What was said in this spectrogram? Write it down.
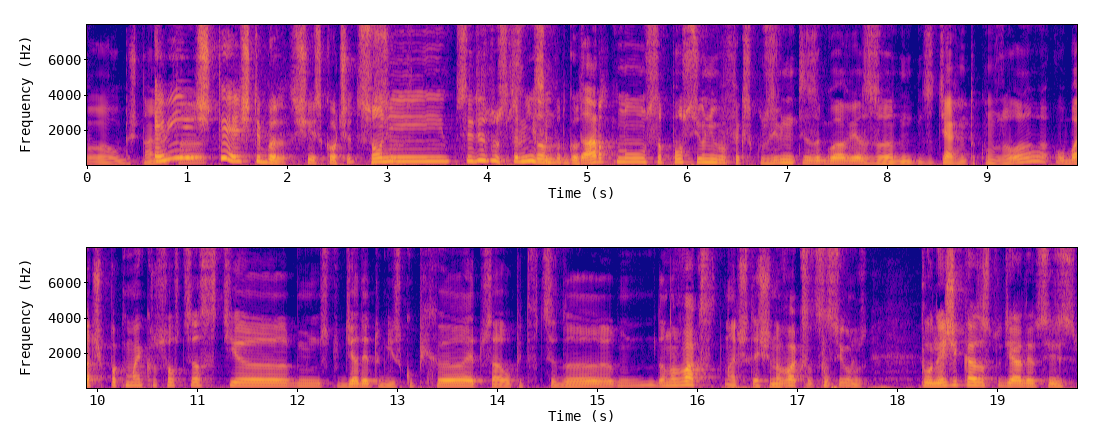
обещанията. Еми, ще, ще бъдат, ще изкочат. Sony седят отстрани и се подготвят. Стандартно са по-силни в ексклюзивните заглавия за, за тяхната конзола, обаче пък Microsoft сега с тия студия, дето ги изкупиха, ето сега опитват се да, да наваксат. Значи те ще наваксат със сигурност понеже каза студия, дето, се из,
